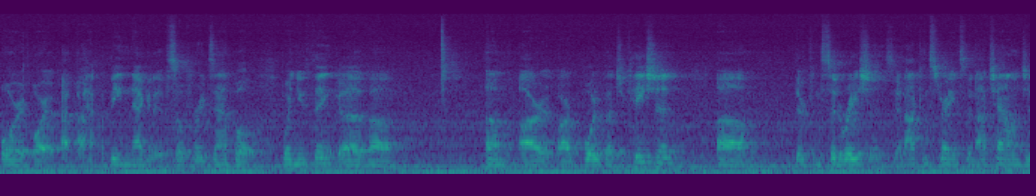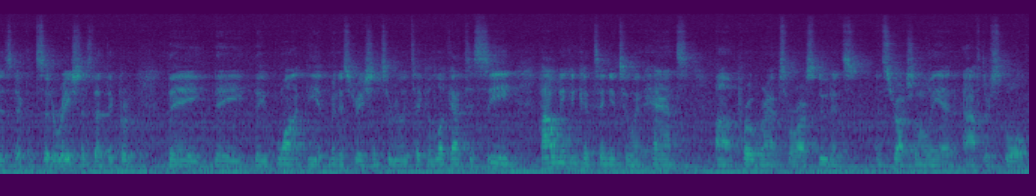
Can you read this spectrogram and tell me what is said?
or, or a, a, being negative. So for example, when you think of um, um, our, our Board of Education, um, their considerations. They're not constraints, they're not challenges, they're considerations that they, they, they, they want the administration to really take a look at to see how we can continue to enhance um, programs for our students instructionally and after school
